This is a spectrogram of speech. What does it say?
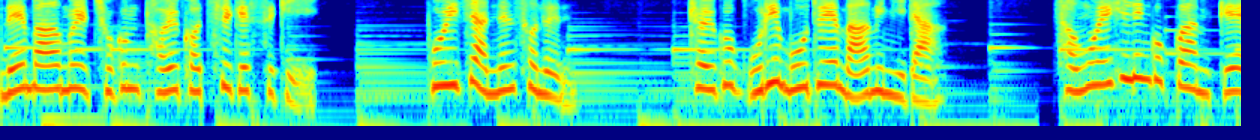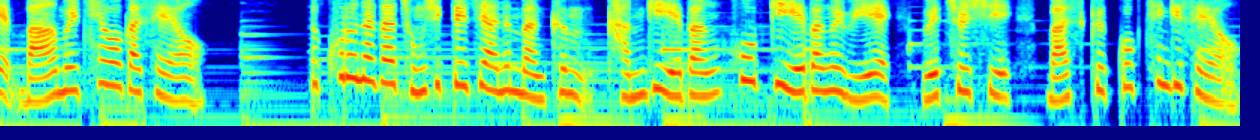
내 마음을 조금 덜 거칠게 쓰기. 보이지 않는 손은 결국 우리 모두의 마음입니다. 정오의 힐링곡과 함께 마음을 채워가세요. 코로나가 종식되지 않은 만큼 감기 예방, 호흡기 예방을 위해 외출 시 마스크 꼭 챙기세요.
